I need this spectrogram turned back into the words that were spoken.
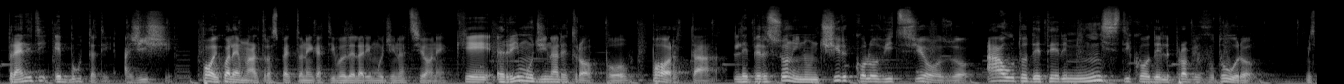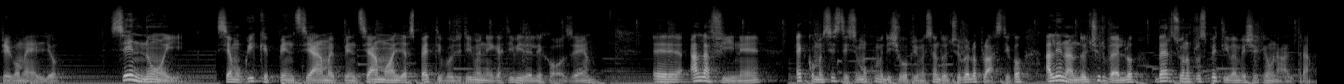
Prenditi e buttati, agisci. Poi qual è un altro aspetto negativo della rimuginazione? Che rimuginare troppo porta le persone in un circolo vizioso, autodeterministico del proprio futuro. Mi spiego meglio. Se noi siamo qui che pensiamo e pensiamo agli aspetti positivi e negativi delle cose, eh, alla fine è come se stessimo, come dicevo prima, essendo il cervello plastico, allenando il cervello verso una prospettiva invece che un'altra.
